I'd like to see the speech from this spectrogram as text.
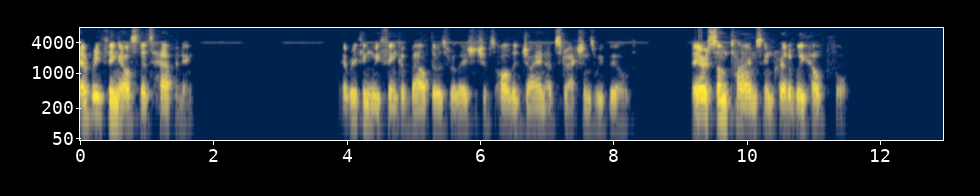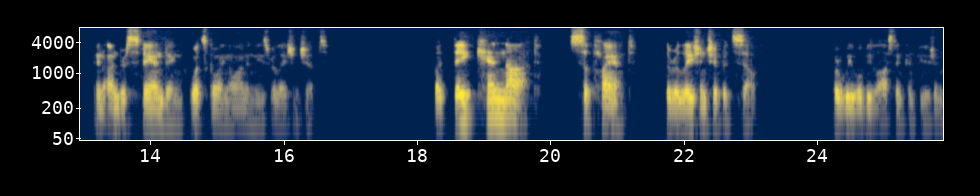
Everything else that's happening, everything we think about those relationships, all the giant abstractions we build, they are sometimes incredibly helpful in understanding what's going on in these relationships but they cannot supplant the relationship itself, or we will be lost in confusion.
